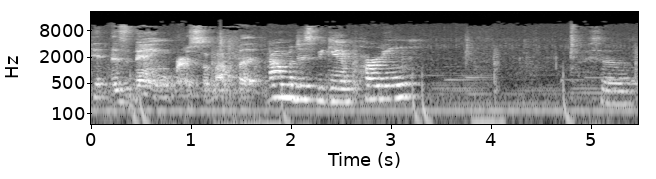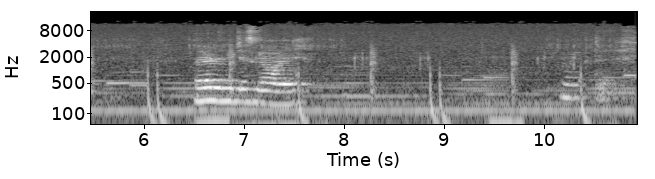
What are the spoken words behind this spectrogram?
hit this dang brush on my foot. I'm gonna just begin parting. So, literally just going like this.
